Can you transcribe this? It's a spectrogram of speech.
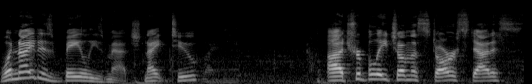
What night is Bayley's match? Night two? 19. Uh, Triple H on the star status.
